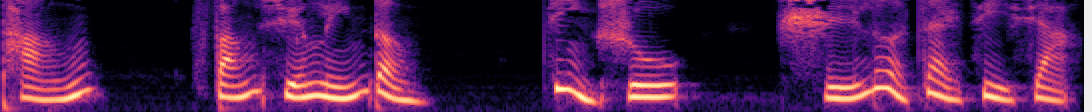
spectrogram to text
唐房玄龄等《晋书·石勒在记下。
